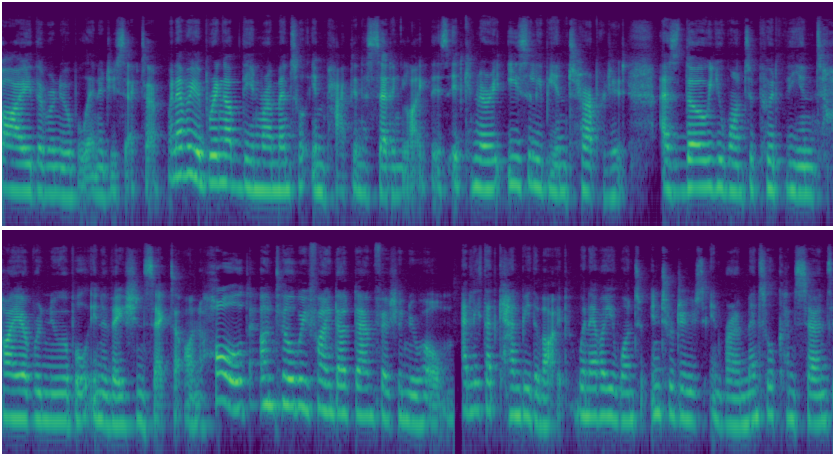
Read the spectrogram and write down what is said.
by the renewable energy sector. Whenever you bring up the environmental impact in a setting like this, it can very easily be interpreted as though you want to put the entire renewable innovation sector on hold until we find that damn fish a new home. At least that can be the vibe whenever you want to introduce environmental concerns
